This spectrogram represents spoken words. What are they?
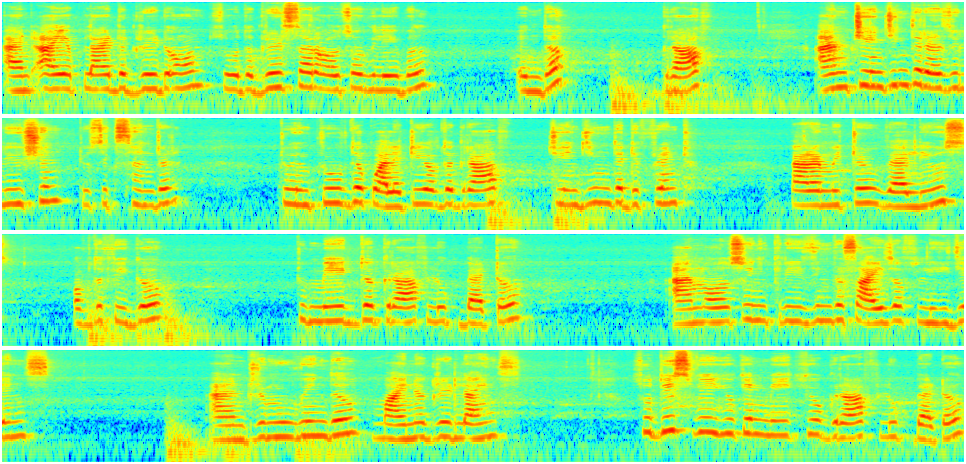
and I applied the grid on. So the grids are also available in the graph I'm changing the resolution to 600 to improve the quality of the graph, changing the different parameter values of the figure to make the graph look better. I'm also increasing the size of legends and removing the minor grid lines. So this way you can make your graph look better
